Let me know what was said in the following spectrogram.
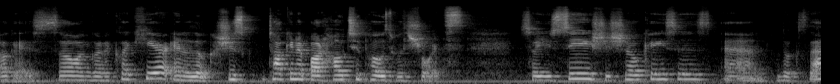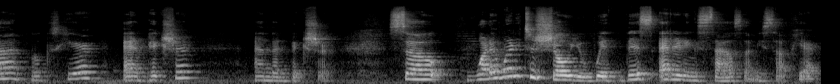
Okay, so I'm gonna click here and look, she's talking about how to pose with shorts. So you see she showcases and looks that, looks here, and picture, and then picture. So what I wanted to show you with this editing styles, let me stop here,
